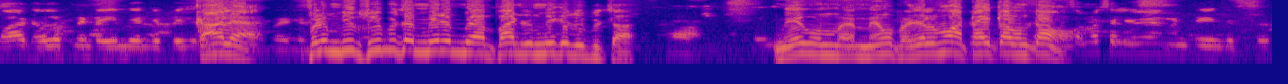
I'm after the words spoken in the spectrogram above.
బాగా డెవలప్మెంట్ అయింది అని చెప్పేసి కాలే. ఇప్పుడు మీకు చూపిస్తా మీరు పాయింట్ మీకే చూపిస్తా. ఆ. మేము మేము ప్రజలము అట్లా ఇట్లా ఉంటాం. సమస్యలు ఏమేమంటే ఏం చెప్తారు?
